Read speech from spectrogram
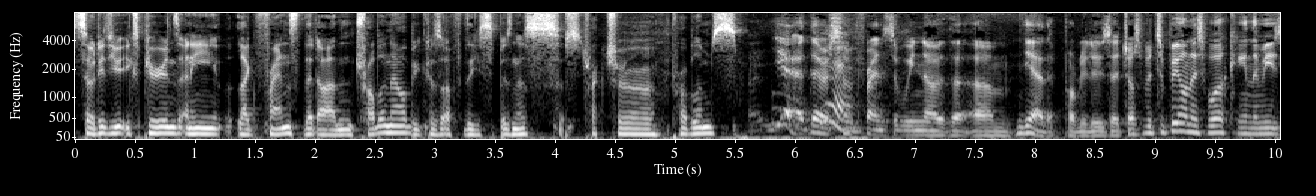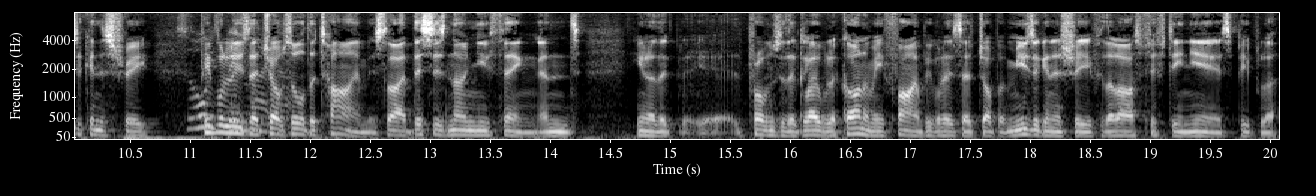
So, did you experience any like friends that are in trouble now because of these business structure problems? Yeah, there are yeah. some friends that we know that um, yeah they probably lose their jobs. But to be honest, working in the music industry, people lose their like jobs that. all the time. It's like this is no new thing, and you know the uh, problems with the global economy. Fine, people lose their job, but music industry for the last fifteen years, people are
